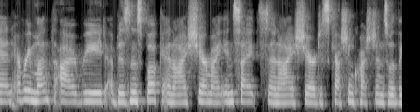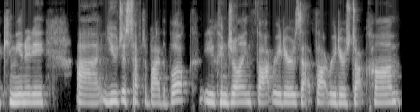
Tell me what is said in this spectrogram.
And every month I read a business book and I share my insights and I share discussion questions with the community. Uh, you just have to buy the book. You can join Thought Readers at thoughtreaders.com.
